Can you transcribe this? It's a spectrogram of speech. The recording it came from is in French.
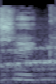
touché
